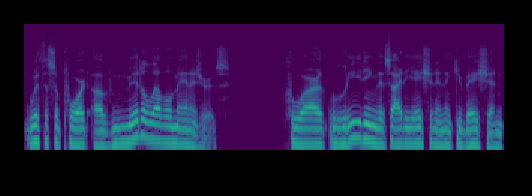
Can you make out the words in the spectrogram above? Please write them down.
with the support of middle level managers who are leading this ideation and incubation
